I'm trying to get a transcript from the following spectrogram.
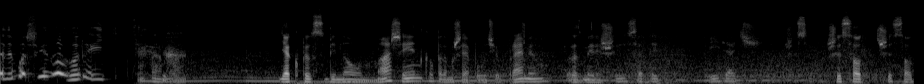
мене машина горить. Це нормально. Я купив собі нову машинку, тому що я отримав премію в розмірі 60 тисяч. 600, 600, 600.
